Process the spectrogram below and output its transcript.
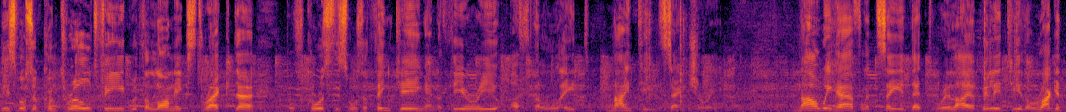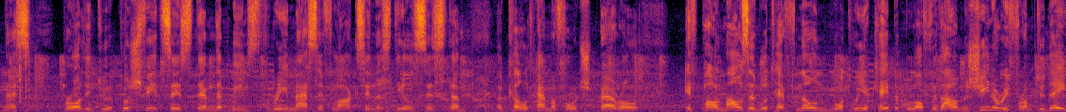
this was a controlled feed with a long extractor. Of course, this was a thinking and a theory of the late 19th century. Now we have, let's say, that reliability, the ruggedness brought into a push feed system. That means three massive locks in a steel system, a cold hammer forged barrel. If Paul Mauser would have known what we are capable of with our machinery from today,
